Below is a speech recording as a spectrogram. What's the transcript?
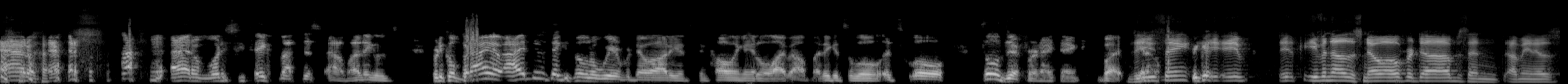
Adam, Adam, Adam, what does he think about this album? I think it was pretty cool, but I I do think it's a little weird with no audience and calling it a live album. I think it's a little it's a little it's a little different. I think, but Do you you know, think, because- if, if, even though there's no overdubs, and I mean, it was,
